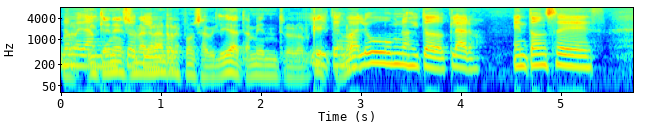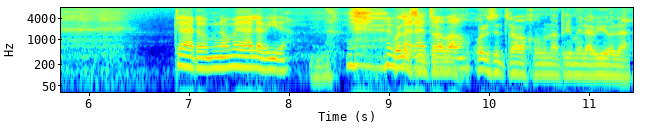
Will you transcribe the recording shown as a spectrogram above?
no me da Y tenés una gran responsabilidad también dentro de la orquesta. Y tengo alumnos y todo, claro. Entonces, claro, no me da la vida. ¿Cuál es el trabajo? ¿Cuál es el trabajo de una primera viola?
